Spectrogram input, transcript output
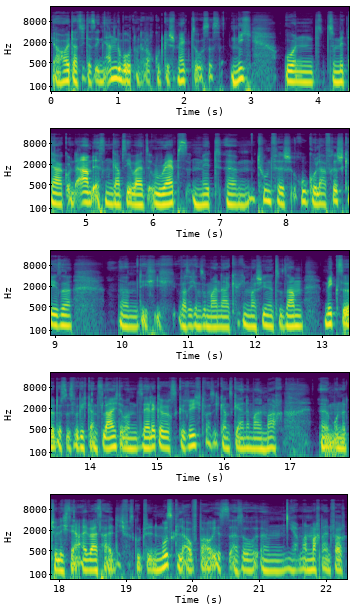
ja, heute hat sich das irgendwie angeboten und hat auch gut geschmeckt, so ist es nicht. Und zum Mittag und Abendessen gab es jeweils Wraps mit ähm, Thunfisch, Rucola, Frischkäse, ähm, die ich, was ich in so meiner Küchenmaschine zusammen mixe. Das ist wirklich ganz leicht, aber ein sehr leckeres Gericht, was ich ganz gerne mal mache. Ähm, und natürlich sehr eiweißhaltig, was gut für den Muskelaufbau ist. Also ähm, ja, man macht einfach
